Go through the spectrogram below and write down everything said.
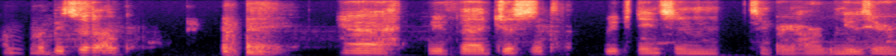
I'm a bit So- sad. Yeah, we've uh, just we've seen some some very horrible news here.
